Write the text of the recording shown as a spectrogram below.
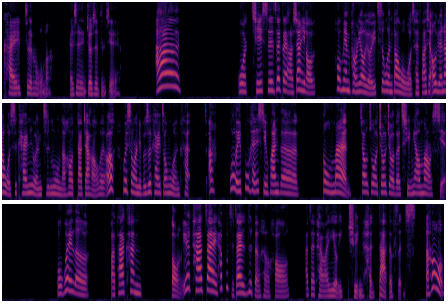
开字幕吗？还是你就是直接啊？我其实这个好像有后面朋友有一次问到我，我才发现哦，原来我是开日文字幕，然后大家好像会哦，为什么你不是开中文看啊？我有一部很喜欢的动漫。叫做《JoJo 的奇妙冒险》，我为了把它看懂，因为他在他不止在日本很红，他在台湾也有一群很大的粉丝。然后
